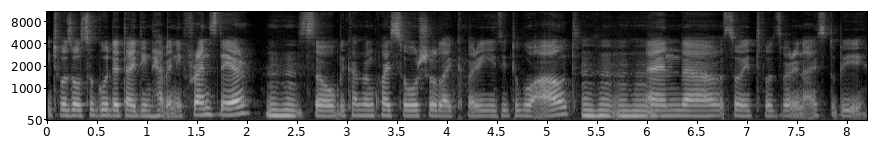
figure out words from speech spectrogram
it was also good that I didn't have any friends there. Mm-hmm. So because I'm quite social, like very easy to go out, mm-hmm, mm-hmm. and uh, so it was very nice to be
